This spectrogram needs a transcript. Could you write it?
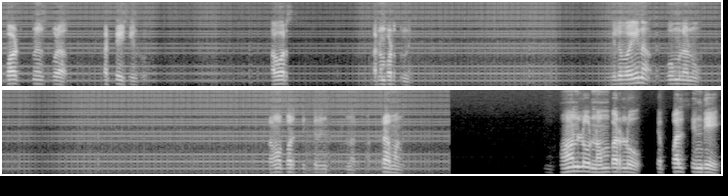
అపార్ట్మెంట్స్ కూడా కట్టేసిండ్రు. టవర్స్ కనబడుతున్నాయి. విలువైన భూములను క్రమబద్ధీకరించుకున్నారు అక్రమంగా బాండ్లు నంబర్లు చెప్పాల్సిందే.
